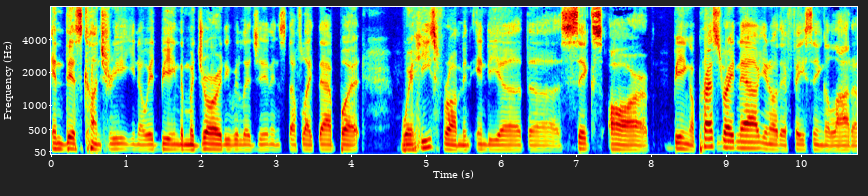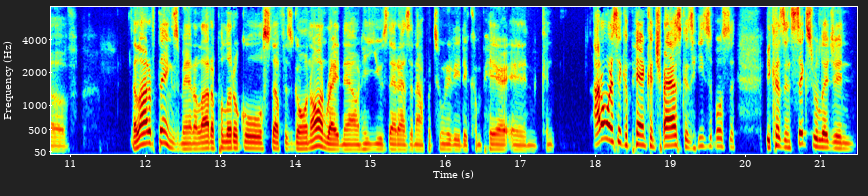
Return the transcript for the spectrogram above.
in this country, you know, it being the majority religion and stuff like that. But where he's from in India, the Sikhs are being oppressed right now. You know, they're facing a lot of a lot of things, man. A lot of political stuff is going on right now, and he used that as an opportunity to compare and con- I don't want to say compare and contrast because he's supposed to because in Sikh religion,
